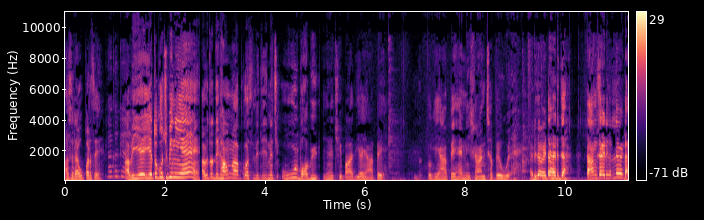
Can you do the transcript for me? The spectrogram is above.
हंस रहा है ऊपर से। क्या करके अभी ये ये तो कुछ भी नहीं है। अभी तो दिखाऊँगा आपको असली चीज़। ने भाभी इन्हें छिपा दिया यहाँ पे। क्योंकि यहाँ पे है निशान छपे हुए। हट जा बेटा हट जा। टांग साइड कर ले बेटा।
